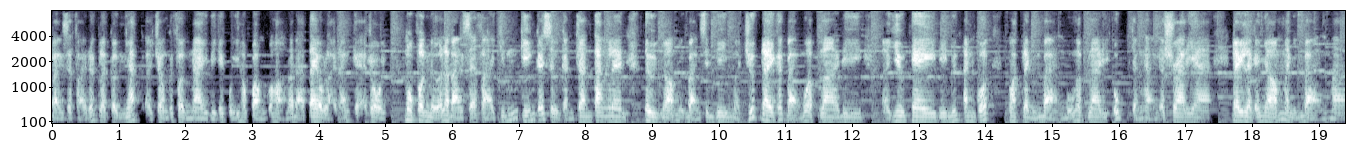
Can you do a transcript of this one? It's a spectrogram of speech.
bạn sẽ phải rất là cân nhắc ở trong cái phần này vì cái quỹ học bổng của họ nó đã teo lại đáng kể rồi. Một phần nữa là bạn sẽ phải chứng kiến cái sự cạnh tranh tăng lên từ nhóm những bạn sinh viên mà trước đây các bạn muốn apply đi ờ, UK đi nước Anh Quốc, hoặc là những bạn muốn apply đi Úc chẳng hạn, Australia. Đây là cái nhóm mà những bạn mà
